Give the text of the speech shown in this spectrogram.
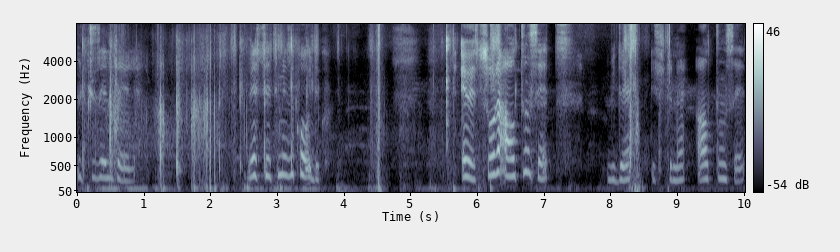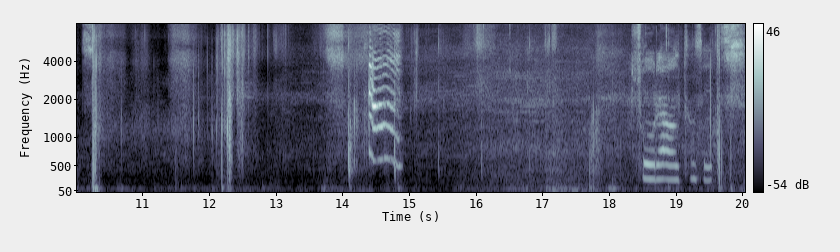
350 TL. Ve setimizi koyduk. Evet, sonra altın set. Bir de üstüne altın set. Sonra altın set.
